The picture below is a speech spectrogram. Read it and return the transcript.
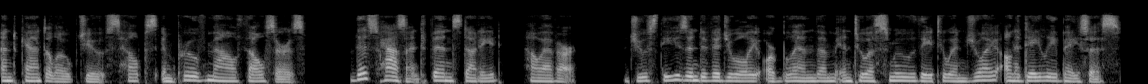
and cantaloupe juice helps improve mouth ulcers. This hasn't been studied, however. Juice these individually or blend them into a smoothie to enjoy on a daily basis.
